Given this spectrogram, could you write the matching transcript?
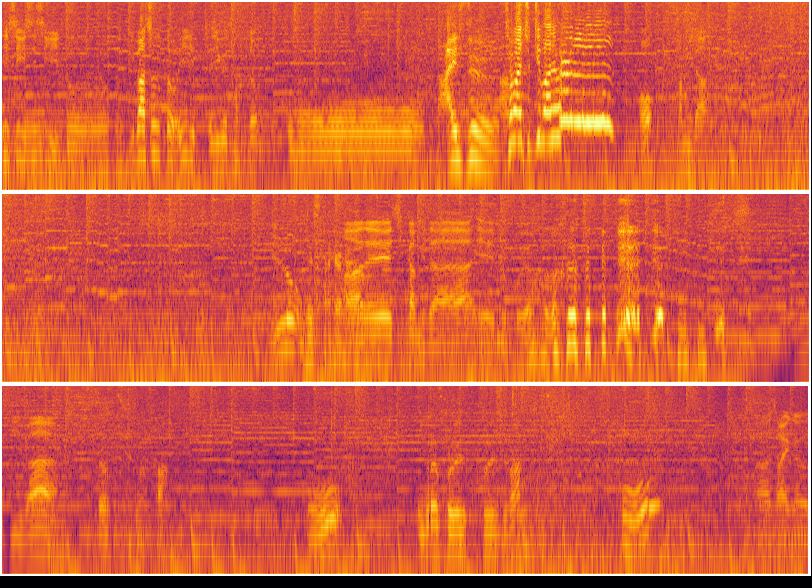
시시기, 시시기. 이 맞춰서 또, 이, 이거 잡죠? 오 나이스! 제발 죽지 마! 어, 갑니다. 일로. 아, 네, 집 갑니다. 예, 좋고요. 저 죽었다 오 이걸 보여 보여주나 오 아, 잘 가고.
